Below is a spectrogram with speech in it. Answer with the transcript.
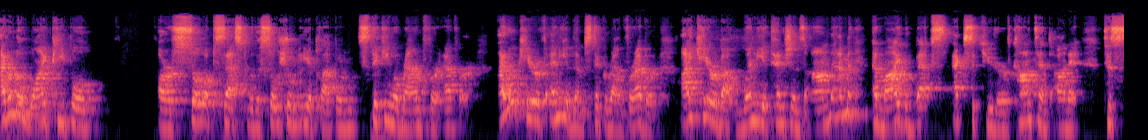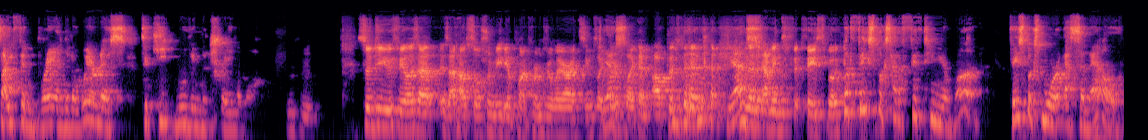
I don't know why people are so obsessed with a social media platform sticking around forever. I don't care if any of them stick around forever. I care about when the attention's on them. Am I the best executor of content on it to siphon brand and awareness to keep moving the train along? Mhm. So do you feel is that is that how social media platforms really are? It seems like Yes. there's like an up and then Yes. and then I mean F- Facebook. But Facebook's had a 15 year run. Facebook's more SNL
